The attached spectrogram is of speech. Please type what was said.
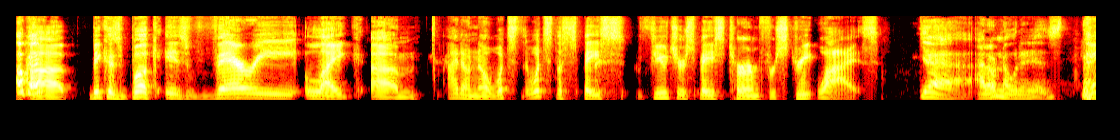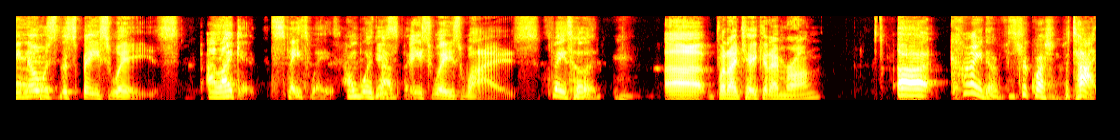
Oh, Okay. Uh, because Book is very like um I don't know what's what's the space future space term for streetwise. yeah, I don't know what it is. He knows the space ways. I like it. Spaceways. Homeboy's not He's space. space ways wise. Space hood. Uh, but I take it I'm wrong. Uh, kind of. It's a trick question. It's a tie.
